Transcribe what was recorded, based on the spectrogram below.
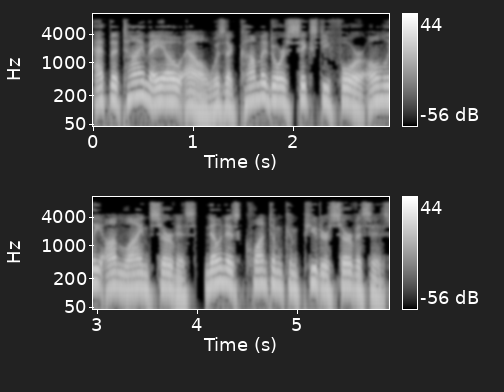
At the time AOL was a Commodore 64-only online service, known as Quantum Computer Services,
